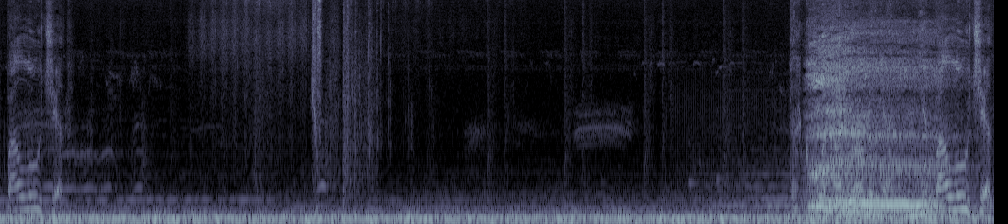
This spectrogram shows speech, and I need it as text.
получит. Так вот меня не получит.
